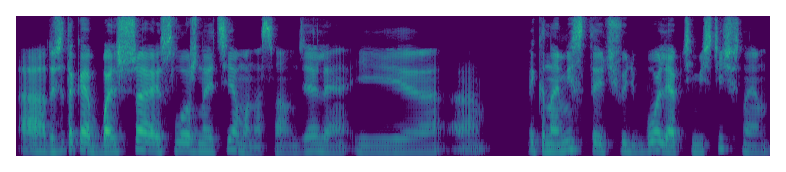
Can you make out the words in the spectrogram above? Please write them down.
А, то есть это такая большая и сложная тема на самом деле, и а, экономисты чуть более оптимистичны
